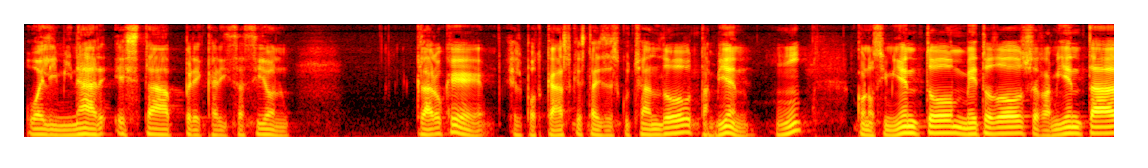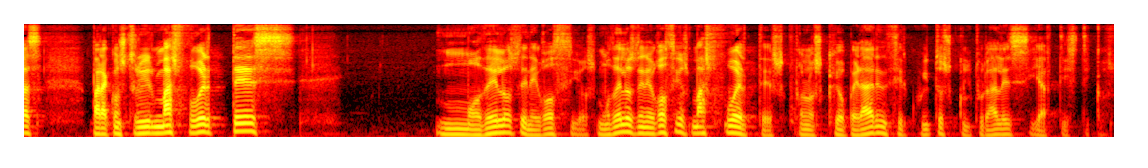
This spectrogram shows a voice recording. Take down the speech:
o eliminar esta precarización. Claro que el podcast que estáis escuchando también. Conocimiento, métodos, herramientas, para construir más fuertes modelos de negocios, modelos de negocios más fuertes con los que operar en circuitos culturales y artísticos.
